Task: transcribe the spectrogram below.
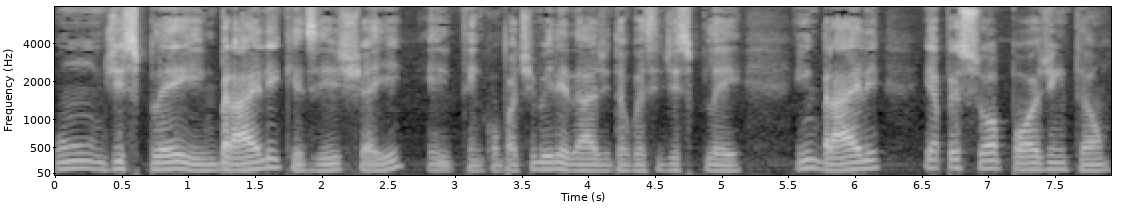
um display em braille que existe aí e tem compatibilidade então com esse display em braille e a pessoa pode então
